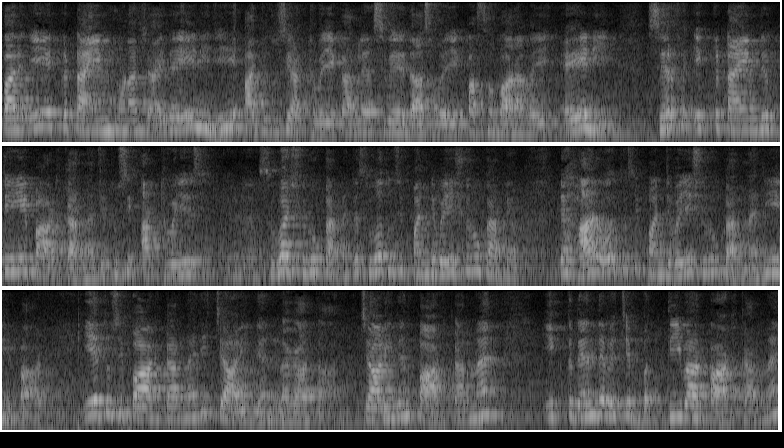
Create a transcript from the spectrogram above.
ਪਰ ਇਹ ਇੱਕ ਟਾਈਮ ਹੋਣਾ ਚਾਹੀਦਾ, ਇਹ ਨਹੀਂ ਜੀ, ਅੱਜ ਤੁਸੀਂ 8 ਵਜੇ ਕਰ ਲਿਆ, ਸਵੇਰੇ 10 ਵਜੇ, ਪਰਸੋਂ 12 ਵਜੇ, ਇਹ ਨਹੀਂ। ਸਿਰਫ ਇੱਕ ਟਾਈਮ ਦੇ ਉੱਤੇ ਇਹ ਪਾਠ ਕਰਨਾ, ਜੇ ਤੁਸੀਂ 8 ਵਜੇ ਸਵੇਰ ਸ਼ੁਰੂ ਕਰਨਾ ਤੇ ਸਵੇਰ ਤੁਸੀਂ 5 ਵਜੇ ਸ਼ੁਰੂ ਕਰਦੇ ਹੋ, ਤੇ ਹਰ ਰੋਜ਼ ਤੁਸੀਂ 5 ਵਜੇ ਸ਼ੁਰੂ ਕਰਨਾ ਜੀ ਇਹ ਪਾਠ। ਇਹ ਤੁਸੀਂ ਪਾਠ ਕਰਨਾ ਜੀ 40 ਦਿਨ ਲਗਾਤਾਰ 40 ਦਿਨ ਪਾਠ ਕਰਨਾ, ਇੱਕ ਦਿਨ ਦੇ ਵਿੱਚ 32 ਵਾਰ ਪਾਠ ਕਰਨਾ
